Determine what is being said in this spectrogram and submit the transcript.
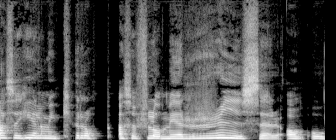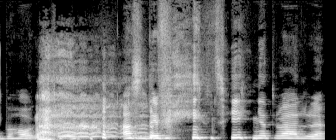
Alltså hela min kropp, alltså förlåt men jag ryser av obehag. Alltså det finns inget värre.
